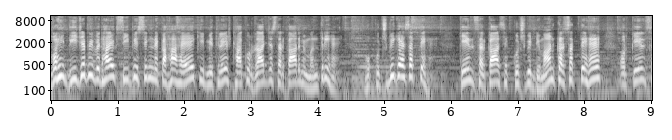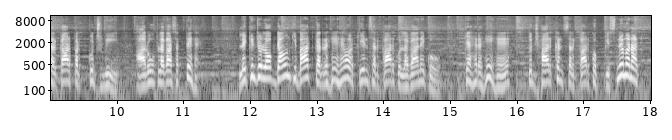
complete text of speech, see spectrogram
वहीं बीजेपी विधायक सीपी सिंह ने कहा है कि मिथिलेश ठाकुर राज्य सरकार में मंत्री हैं। वो कुछ भी कह सकते हैं। केंद्र सरकार से कुछ भी डिमांड कर सकते हैं और केंद्र सरकार पर कुछ भी आरोप लगा सकते हैं। लेकिन जो लॉकडाउन की बात कर रहे हैं और केंद्र सरकार को लगाने को कह रहे हैं तो झारखंड सरकार को किसने मना किया?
